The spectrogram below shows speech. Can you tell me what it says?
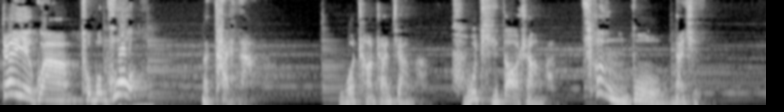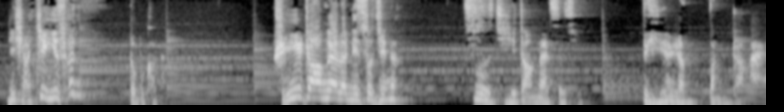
这一关突不破。那太难了，我常常讲啊，菩提道上啊，寸步难行，你想进一寸都不可能。谁障碍了你自己呢？自己障碍自己，别人不能障碍。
